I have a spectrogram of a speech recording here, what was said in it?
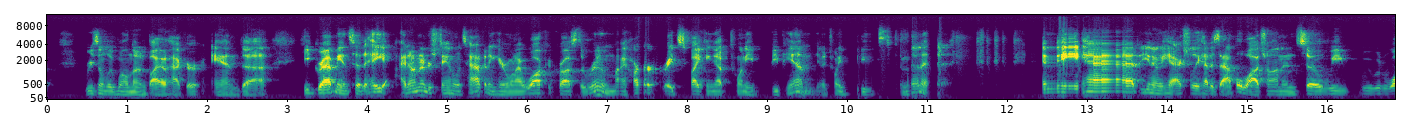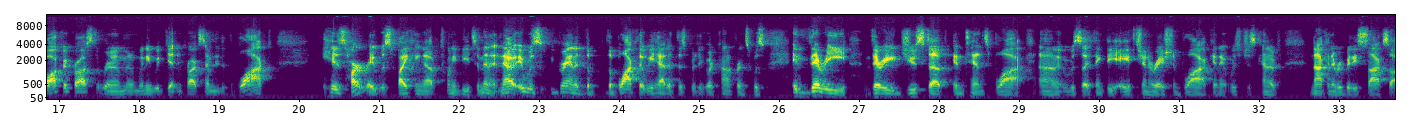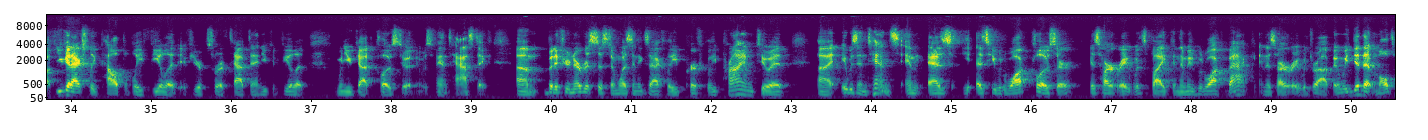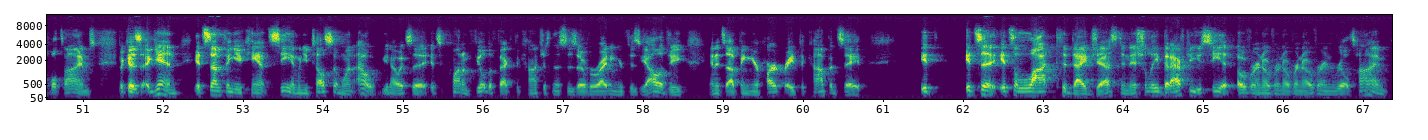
reasonably well-known biohacker, and uh, he grabbed me and said, "Hey, I don't understand what's happening here. When I walk across the room, my heart rate's spiking up 20 BPM, you know, 20 beats a minute." And he had, you know, he actually had his Apple Watch on, and so we we would walk across the room, and when he would get in proximity to the block, his heart rate was spiking up 20 beats a minute. Now it was granted the, the block that we had at this particular conference was a very, very juiced up, intense block. Uh, it was, I think, the eighth generation block, and it was just kind of knocking everybody's socks off. You could actually palpably feel it if you're sort of tapped in. You could feel it when you got close to it. It was fantastic. Um, but if your nervous system wasn't exactly perfectly primed to it, uh, it was intense. And as as he would walk closer, his heart rate would spike, and then we would walk back, and his heart rate would drop. And we did that multiple times because, again, it's something you can't see. And when you tell someone, "Oh, you know, it's a it's a quantum field effect. The consciousness is overriding your physiology, and it's upping your heart rate to compensate," it it's a it's a lot to digest initially, but after you see it over and over and over and over in real time,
